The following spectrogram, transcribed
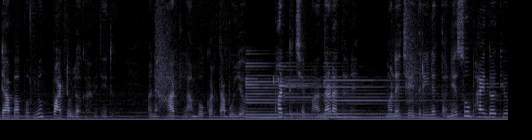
ડાબા પગનું પાટું લગાવી દીધું અને હાથ લાંબો કરતા બોલ્યો, ફટ છે પાંદાડા તને. મને છેતરીને તને શું ફાયદો થયો?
